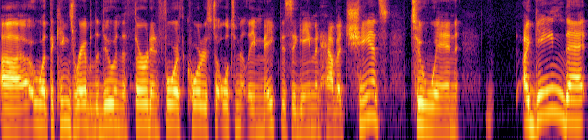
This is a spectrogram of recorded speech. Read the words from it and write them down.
Uh, what the Kings were able to do in the third and fourth quarters to ultimately make this a game and have a chance to win. A game that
